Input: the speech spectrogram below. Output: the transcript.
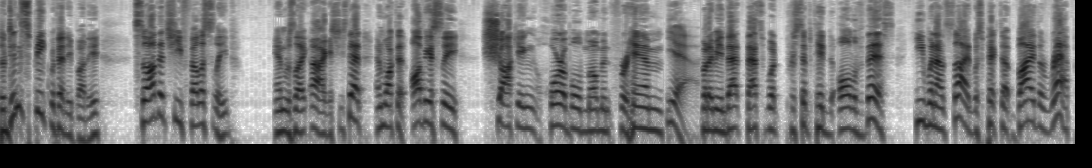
So didn't speak with anybody. Saw that she fell asleep and was like, "Oh, I guess she's dead," and walked out. Obviously, shocking, horrible moment for him. Yeah. But I mean that that's what precipitated all of this. He went outside, was picked up by the rep,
